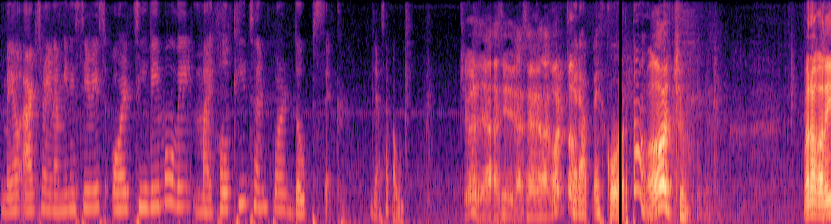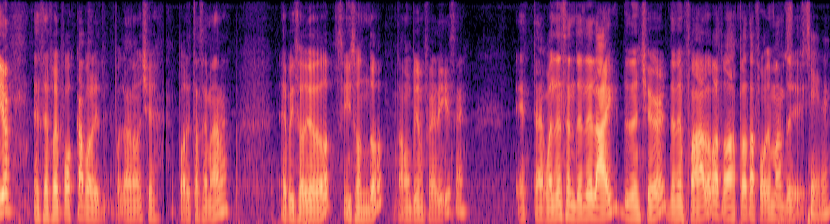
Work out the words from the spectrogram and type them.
Male actor in a miniseries or TV movie, Michael Keaton por Dope Sick. Ya se acabó. Chicos, ya, sí, ya se era corto. Era, es corto. Ocho. Bueno, Corillo, este fue podcast por, el- por la noche, por esta semana. Episodio 2, Season 2. Estamos bien felices. Este, acuérdense de darle like, denle share, denle follow a todas las plataformas de, Share,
